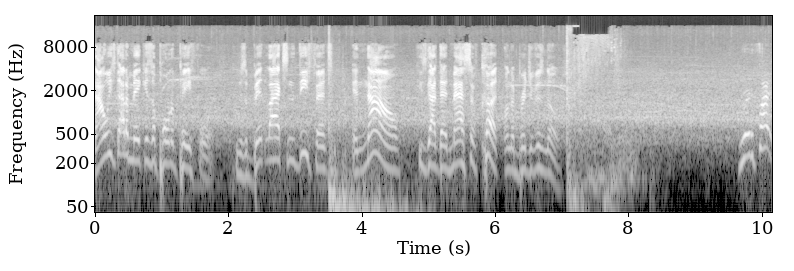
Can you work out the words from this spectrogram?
Now he's got to make his opponent pay for it. He was a bit lax in the defense, and now he's got that massive cut on the bridge of his nose. You ready to fight?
